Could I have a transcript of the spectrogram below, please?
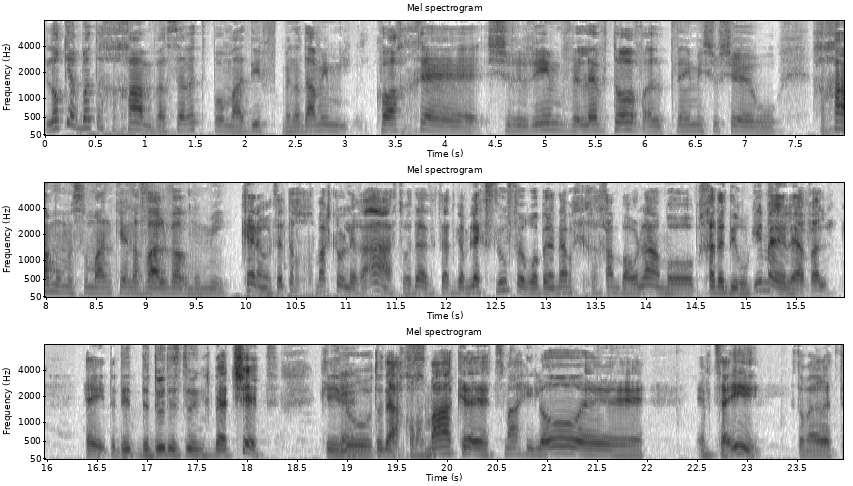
לוקי הרבה יותר חכם, והסרט פה מעדיף בן אדם עם כוח uh, שרירים ולב טוב על פני מישהו שהוא חכם ומסומן כנבל וערמומי. כן, אני מוצא את החוכמה שלו לרעה, אתה יודע, זה קצת גם לקס לופר הוא הבן אדם הכי חכם בעולם, או אחד הדירוגים האלה, אבל היי, hey, the, the dude is doing bad shit. כאילו, כן. אתה יודע, החוכמה כעצמה היא לא uh, אמצעי. זאת אומרת,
